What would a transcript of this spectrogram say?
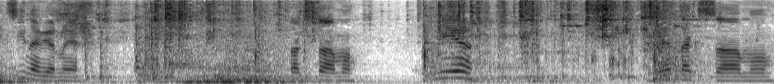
І ці, наверное, ж так само. Ні. Не так само.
